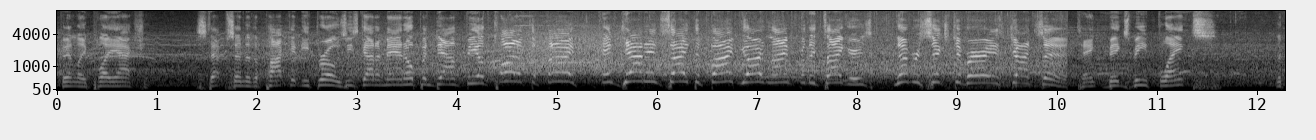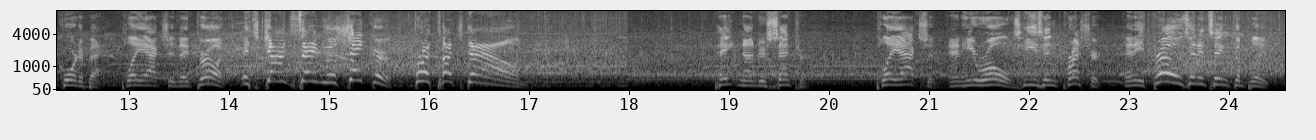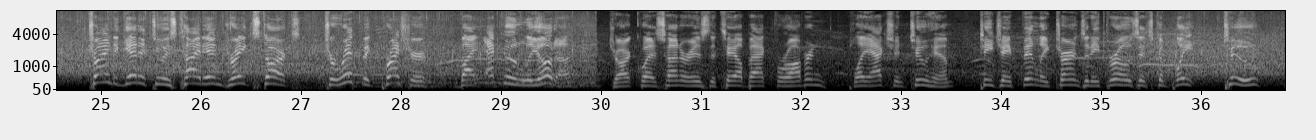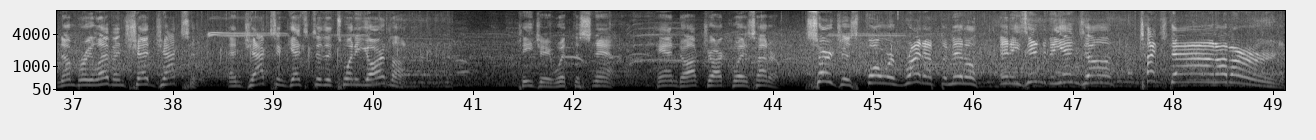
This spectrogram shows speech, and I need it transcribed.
Finley play action. Steps into the pocket, he throws. He's got a man open downfield, caught at the five, and down inside the five yard line for the Tigers. Number six, Ja'Varrius Johnson. Tank Bigsby flanks the quarterback. Play action, they throw it. It's John Samuel Shenker for a touchdown. Payton under center. Play action, and he rolls. He's in pressure, and he throws, and it's incomplete. Trying to get it to his tight end, Drake Starks. Terrific pressure by Eku Leota. Jarquez Hunter is the tailback for Auburn. Play action to him. TJ Finley turns and he throws. It's complete to number 11, Shed Jackson. And Jackson gets to the 20 yard line. TJ with the snap. Handoff, Jarquez Hunter. Surges forward right up the middle, and he's into the end zone. Touchdown, Auburn!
